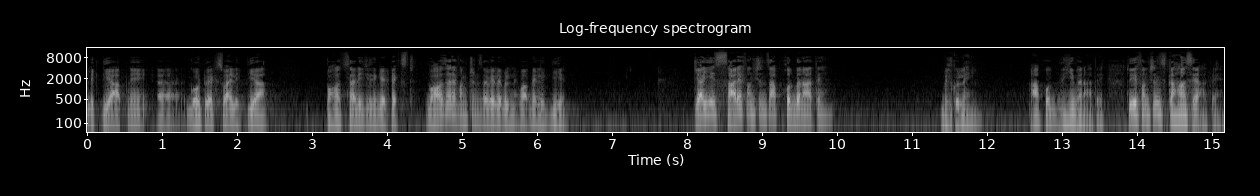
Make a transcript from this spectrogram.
لکھ دیا آپ نے گو ٹو ایکس وائی لکھ دیا۔ بہت ساری چیزیں گیٹ ٹیکسٹ بہت سارے فنکشن اویلیبل ہیں، وہ آپ نے لکھ دیے۔ کیا یہ سارے فنکشن آپ خود بناتے ہیں؟ بالکل نہیں۔ آپ خود نہیں بناتے۔ تو یہ فنکشن کہاں سے آتے ہیں؟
